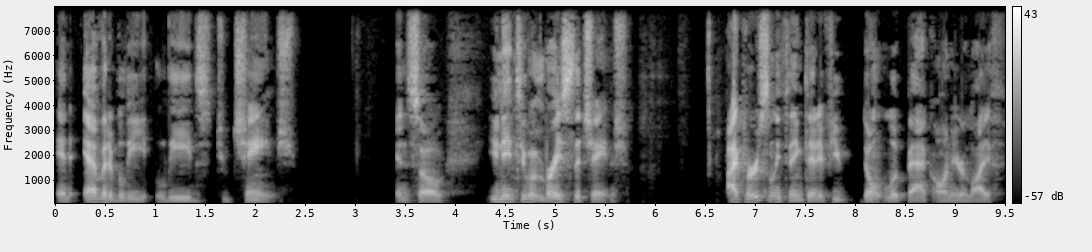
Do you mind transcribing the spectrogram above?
inevitably leads to change. And so you need to embrace the change. I personally think that if you don't look back on your life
